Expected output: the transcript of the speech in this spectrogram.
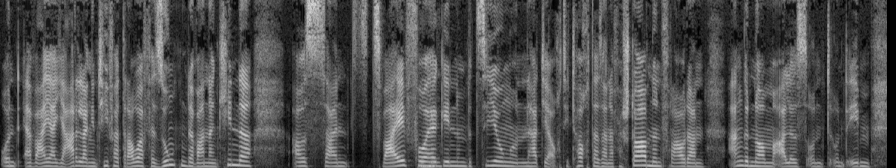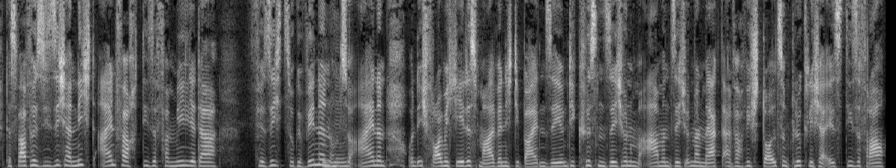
und er war ja jahrelang in tiefer Trauer versunken, da waren dann Kinder aus seinen zwei vorhergehenden Beziehungen und hat ja auch die Tochter seiner verstorbenen Frau dann angenommen alles. Und, und eben, das war für sie sicher nicht einfach, diese Familie da für sich zu gewinnen und zu einen. Und ich freue mich jedes Mal, wenn ich die beiden sehe und die küssen sich und umarmen sich und man merkt einfach, wie stolz und glücklich er ist, diese Frau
